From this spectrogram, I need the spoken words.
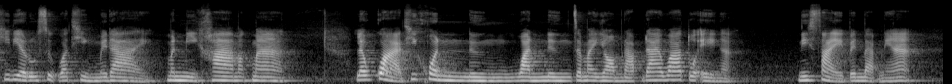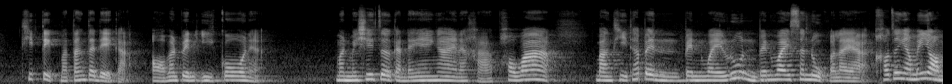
ที่เดียรู้สึกว่าทิ้งไม่ได้ มันมีค่ามากๆ แล้วกว่าที่คนหนึ่งวันหนึ่งจะมายอมรับได้ว่าตัวเองอะ่ะนิสัยเป็นแบบเนี้ยที่ติดมาตั้งแต่เด็กอะ่ะอ๋อ มันเป็นอีโก้เนี่ย มันไม่ใช่เจอกันได้ง่าย ๆนะคะ เพราะว่าบางทีถ้าเป็นเป็นวัยรุ่นเป็นวัยสนุกอะไรอะเขาจะยังไม่ยอม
